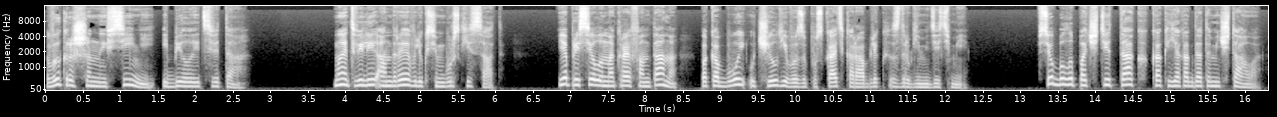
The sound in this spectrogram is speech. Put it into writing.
выкрашенный в синий и белые цвета. Мы отвели Андрея в Люксембургский сад. Я присела на край фонтана, пока Бой учил его запускать кораблик с другими детьми. Все было почти так, как я когда-то мечтала —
